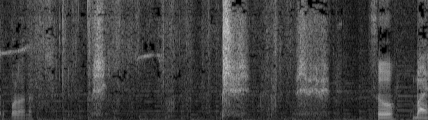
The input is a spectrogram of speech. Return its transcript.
तो पळाला सो बाय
